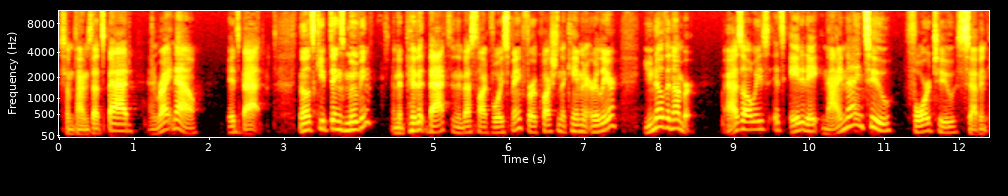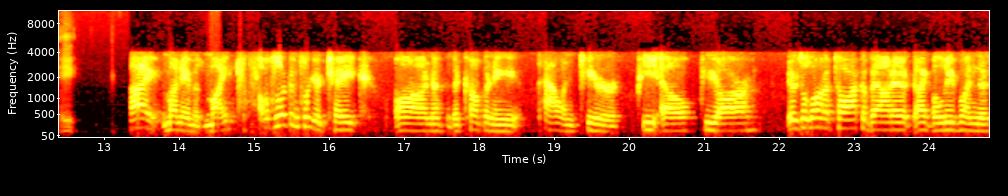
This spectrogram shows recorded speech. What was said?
sometimes that's bad. And right now, it's bad. Now let's keep things moving and to pivot back to the Invest Talk voice bank for a question that came in earlier. You know the number. As always, it's 888 992 4278. Hi, my name is Mike. I was looking for your take on the company Palantir, P-L-T-R. There's a lot of talk about it. I believe when this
